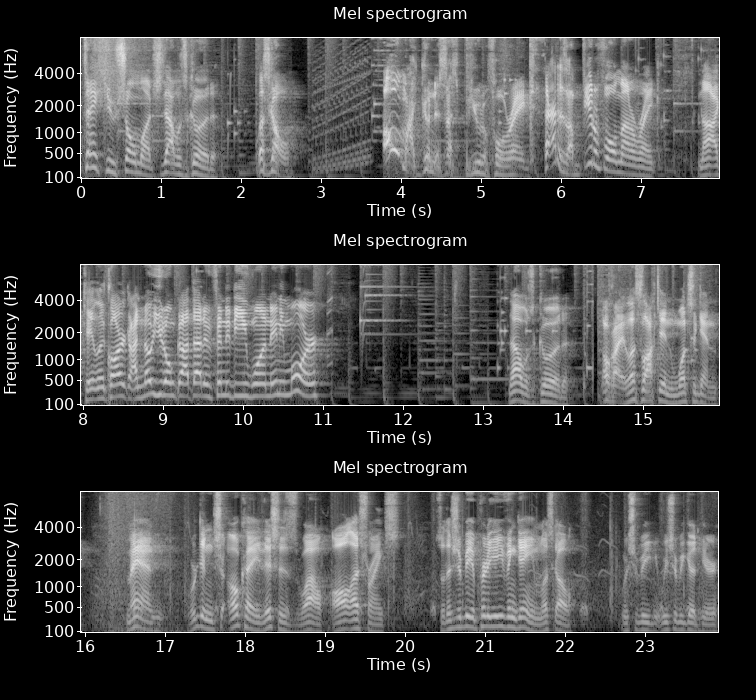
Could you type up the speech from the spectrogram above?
Thank you so much. That was good. Let's go. Oh my goodness, that's beautiful rank. That is a beautiful amount of rank. Nah, Caitlin Clark, I know you don't got that Infinity one anymore. That was good. Okay, let's lock in once again. Man, we're getting... okay, this is... Wow, all S ranks. So this should be a pretty even game. Let's go. We should be we should be good here.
